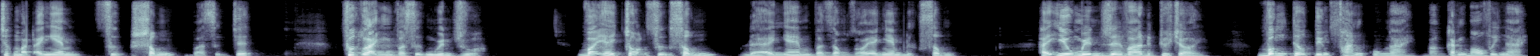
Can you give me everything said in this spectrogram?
trước mặt anh em sự sống và sự chết, phước lành và sự nguyền rủa. Vậy hãy chọn sự sống để anh em và dòng dõi anh em được sống. Hãy yêu mến Giê-va Đức Chúa Trời, vâng theo tiếng phán của Ngài và gắn bó với Ngài,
